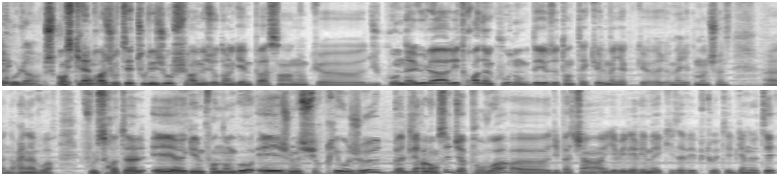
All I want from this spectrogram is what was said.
c'est cool. Hein. je pense qu'ils vont rajouter tous les jeux au fur et à mesure dans le Game Pass. hein, donc, euh, du coup, on a eu là les trois d'un coup. Donc, Day of the Tentacle, Maniac, euh, Maniac Mansion, euh, n'a rien à voir. Full Throttle et euh, Grim Fandango. Et je me suis repris au jeu bah, de les relancer déjà pour voir. Euh, dit bah tiens, il y avait les remakes, ils avaient plutôt été bien notés.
